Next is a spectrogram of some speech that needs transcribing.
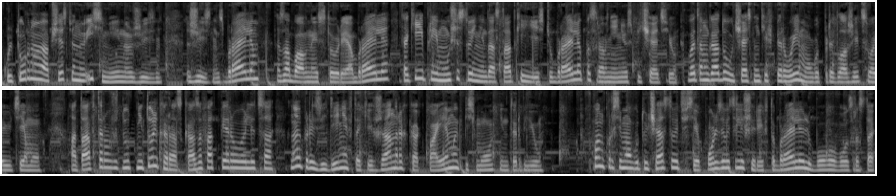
культурную, общественную и семейную жизнь», «Жизнь с Брайлем», «Забавная история о Брайле», «Какие преимущества и недостатки есть у Брайля по сравнению с печатью». В этом году участники впервые могут предложить свою тему. От авторов ждут не только рассказов от первого лица, но и произведения в таких жанрах, как поэмы, письмо, интервью. Конкурсе могут участвовать все пользователи шрифта Брайля любого возраста,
